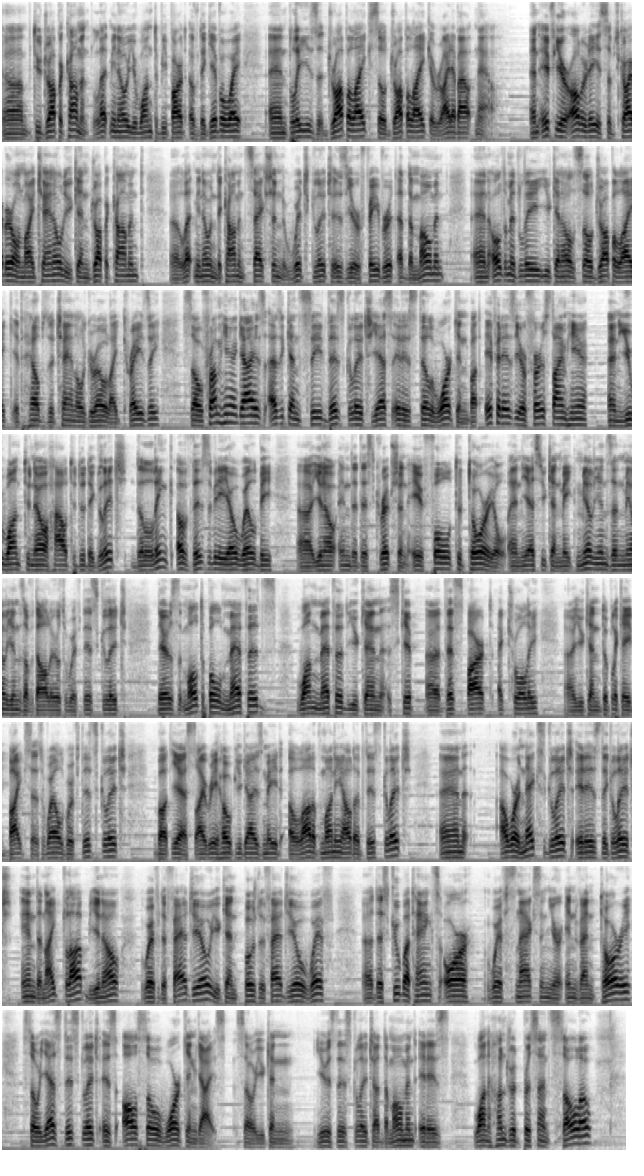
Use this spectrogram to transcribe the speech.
um, to drop a comment. Let me know you want to be part of the giveaway and please drop a like, so drop a like right about now. And if you're already a subscriber on my channel, you can drop a comment. Uh, let me know in the comment section which glitch is your favorite at the moment. And ultimately, you can also drop a like, it helps the channel grow like crazy. So from here guys, as you can see, this glitch, yes, it is still working. But if it is your first time here, and you want to know how to do the glitch, the link of this video will be, uh, you know, in the description, a full tutorial. And yes, you can make millions and millions of dollars with this glitch. There's multiple methods. One method, you can skip uh, this part actually. Uh, you can duplicate bikes as well with this glitch. But yes, I really hope you guys made a lot of money out of this glitch. And our next glitch, it is the glitch in the nightclub, you know, with the Faggio. You can push the Faggio with uh, the scuba tanks or with snacks in your inventory. So yes, this glitch is also working, guys. So you can use this glitch at the moment. It is 100% solo.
